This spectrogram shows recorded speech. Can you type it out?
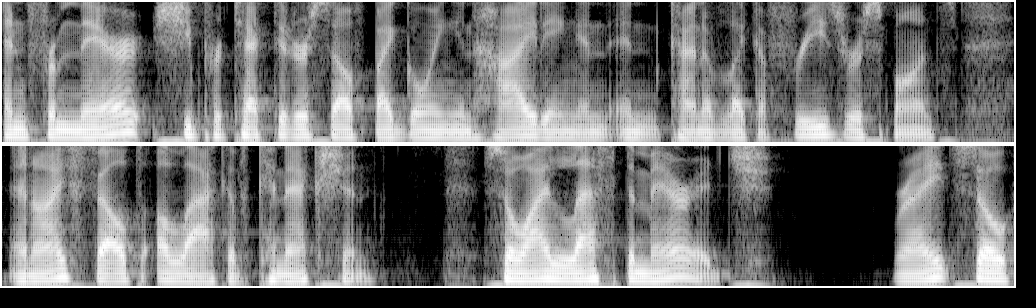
And from there, she protected herself by going in hiding and, and kind of like a freeze response. And I felt a lack of connection. So I left the marriage, right? So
